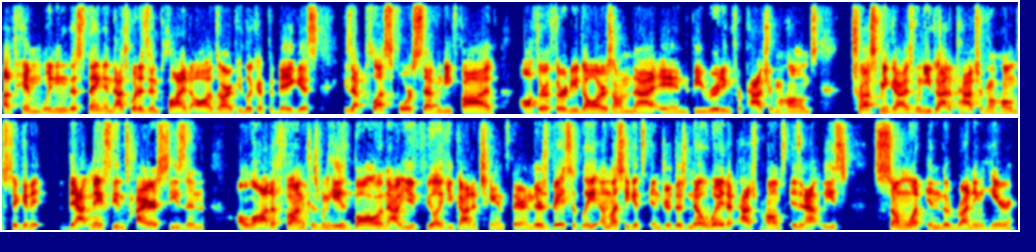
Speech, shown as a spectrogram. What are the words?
of him winning this thing. And that's what his implied odds are. If you look at the Vegas, he's at plus 475. I'll throw $30 on that and be rooting for Patrick Mahomes. Trust me, guys, when you got a Patrick Mahomes ticket, it, that makes the entire season a lot of fun because when he's balling out, you feel like you got a chance there. And there's basically, unless he gets injured, there's no way that Patrick Mahomes isn't at least somewhat in the running here.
